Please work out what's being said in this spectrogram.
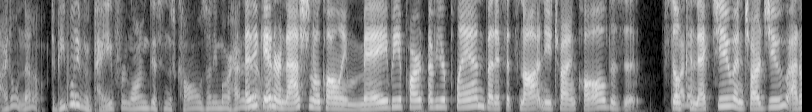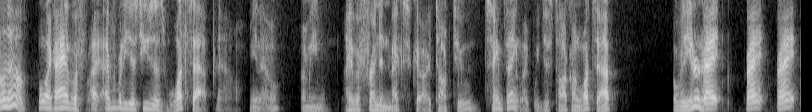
I don't know. Do people even pay for long distance calls anymore? How does I think that work? international calling may be a part of your plan, but if it's not and you try and call, does it still connect you and charge you? I don't know. Well, like I have a. I, everybody just uses WhatsApp now. You know. I mean, I have a friend in Mexico I talk to. Same thing. Like we just talk on WhatsApp over the internet. Right, right, right.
